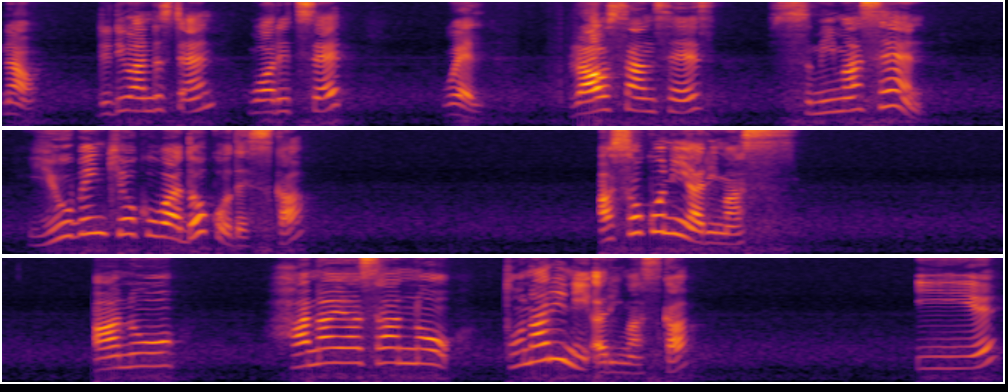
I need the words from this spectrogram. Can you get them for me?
Now, did you understand what it said? Well, Rao san says, すみません。郵便局はどこですか?あそこにあります。あの花屋さんの隣にありますかいいえ、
